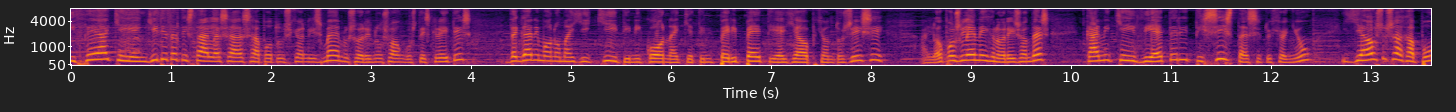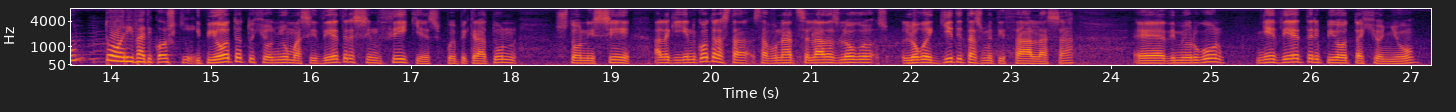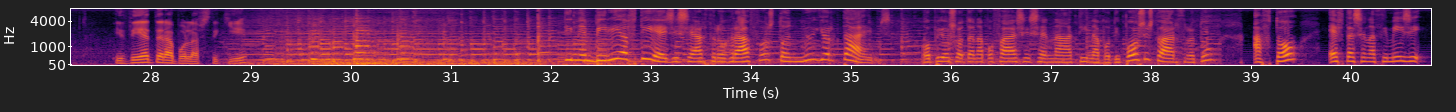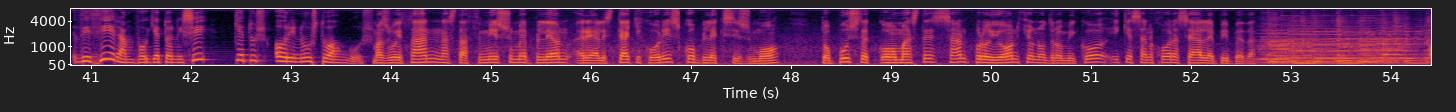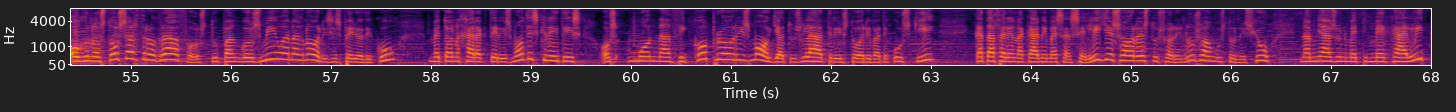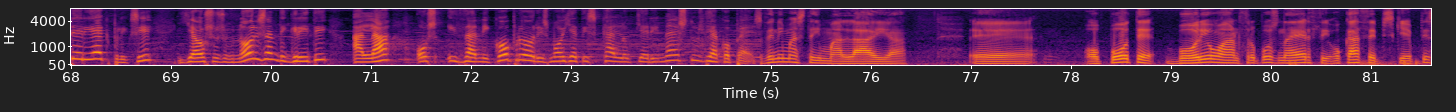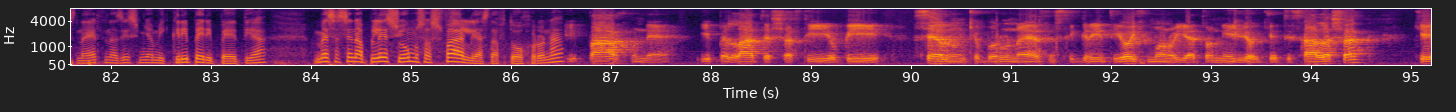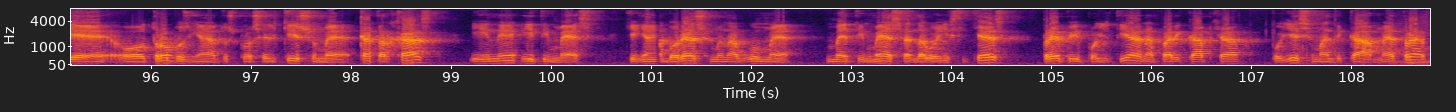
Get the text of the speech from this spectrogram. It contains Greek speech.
Η θέα και η εγκύτητα της θάλασσας από τους χιονισμένους ορεινούς όγκους της Κρήτης δεν κάνει μόνο μαγική την εικόνα και την περιπέτεια για όποιον το ζήσει, αλλά όπως λένε οι γνωρίζοντες, κάνει και ιδιαίτερη τη σύσταση του χιονιού για όσους αγαπούν το ορειβατικό σκι. Η ποιότητα του χιονιού μας, οι ιδιαίτερες συνθήκες που επικρατούν στο νησί, αλλά και γενικότερα στα, στα βουνά της Ελλάδας λόγω, λόγω εγκύτητας με τη θάλασσα, ε, δημιουργούν μια ιδιαίτερη ποιότητα χιονιού, ιδιαίτερα απολαυστική. Την εμπειρία αυτή έζησε αρθρογράφος στο New York Times, ο οποίος όταν αποφάσισε να την αποτυπώσει στο άρθρο του, αυτό έφτασε να θυμίζει διθύραμβο για το νησί και τους ορεινούς του όγκους. Μας βοηθάνε να σταθμίσουμε πλέον ρεαλιστικά και χωρίς κομπλεξισμό το πού στεκόμαστε σαν προϊόν χιονοδρομικό ή και σαν χώρα σε άλλα επίπεδα. Ο γνωστός αρθρογράφος του Παγκοσμίου Αναγνώρισης Περιοδικού με τον χαρακτηρισμό της Κρήτης ως μοναδικό προορισμό για τους λάτρεις του ορειβατικού σκι κατάφερε να κάνει μέσα σε λίγες ώρες τους ορεινούς όγκους του νησιού να μοιάζουν με τη μεγαλύτερη έκπληξη για όσους γνώριζαν την Κρήτη αλλά ως ιδανικό προορισμό για τις καλοκαιρινές τους διακοπές. Δεν είμαστε η Μαλάια, ε, οπότε μπορεί ο άνθρωπος να έρθει, ο κάθε επισκέπτης να έρθει να ζήσει μια μικρή περιπέτεια μέσα σε ένα πλαίσιο όμως ασφάλειας ταυτόχρονα. Υπάρχουν οι πελάτες αυτοί οι οποίοι θέλουν και μπορούν να έρθουν στην Κρήτη όχι μόνο για τον ήλιο και τη θάλασσα και ο τρόπος για να τους προσελκύσουμε καταρχάς είναι οι τιμές και για να μπορέσουμε να βγούμε με τιμές ανταγωνιστικές πρέπει η πολιτεία να πάρει κάποια πολύ σημαντικά μέτρα.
